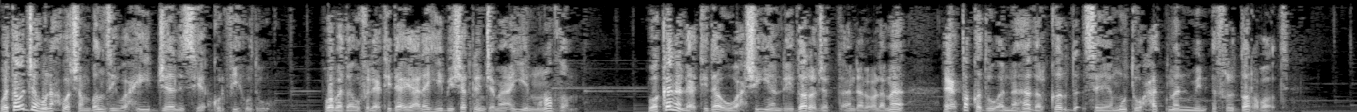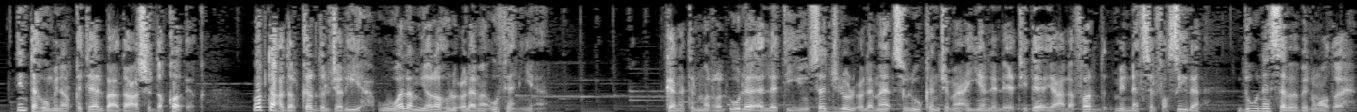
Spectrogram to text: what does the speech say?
وتوجهوا نحو شمبانزي وحيد جالس يأكل في هدوء. وبدأوا في الاعتداء عليه بشكل جماعي منظم. وكان الاعتداء وحشيا لدرجة أن العلماء اعتقدوا أن هذا القرد سيموت حتما من إثر الضربات. انتهوا من القتال بعد عشر دقائق وابتعد القرد الجريح ولم يره العلماء ثانية كانت المرة الأولى التي يسجل العلماء سلوكا جماعيا للاعتداء على فرد من نفس الفصيلة دون سبب واضح.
